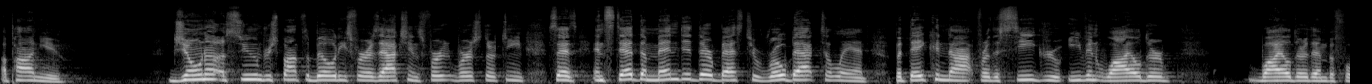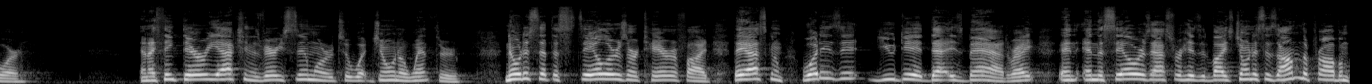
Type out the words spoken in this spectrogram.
upon you. Jonah assumed responsibilities for his actions. Verse 13 says, Instead, the men did their best to row back to land, but they could not, for the sea grew even wilder, wilder than before. And I think their reaction is very similar to what Jonah went through. Notice that the sailors are terrified. They ask him, What is it you did that is bad, right? And, and the sailors ask for his advice. Jonah says, I'm the problem.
